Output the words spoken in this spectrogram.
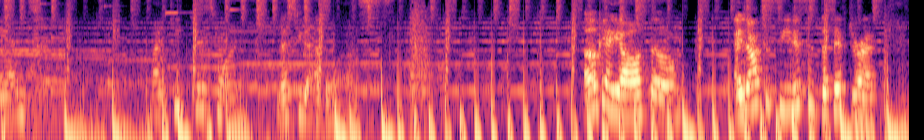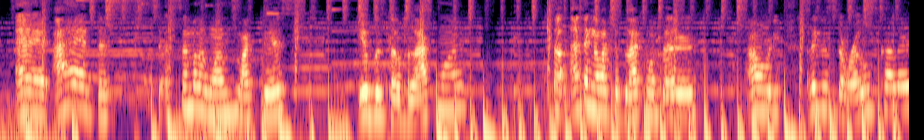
And might keep this one. Let's see the other ones. Okay, y'all. So as y'all can see, this is the fifth dress, and I had this a similar one like this. It was the black one. So I think I like the black one better. I really. I think this is the rose color.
